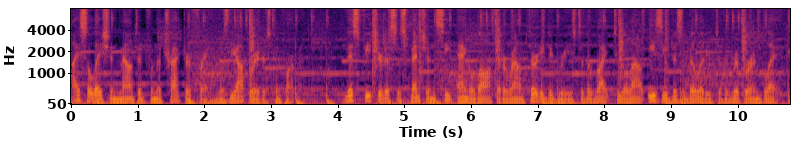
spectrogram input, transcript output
Isolation mounted from the tractor frame was the operator's compartment. This featured a suspension seat angled off at around 30 degrees to the right to allow easy visibility to the ripper and blade.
